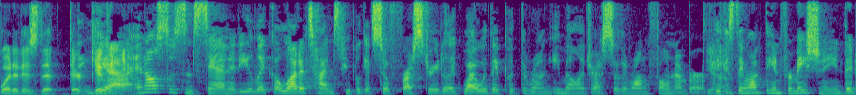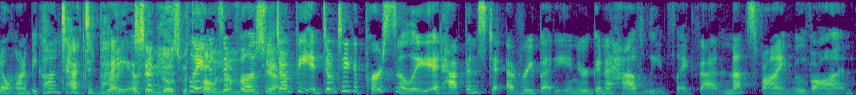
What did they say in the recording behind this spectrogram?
what it is that they're giving yeah, you. and also some sanity. Like a lot of times people get so frustrated, like, why would they put the wrong email address or the wrong phone number? Yeah. Because they want the information and they don't want to be contacted by Right. you. Same goes with Plain phone and simple. numbers, So yeah. don't be it, don't take it personally. It happens to everybody, and you're gonna have leads like that, and that's fine. Move on.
